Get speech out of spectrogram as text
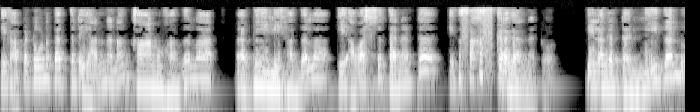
ඒක අපට ඕන පැත්තට යන්න නම් කාණු හදලා, පීලි හදලා ඒ අවශ්‍ය තැනට ඒක සකස් කරගන්නට ඕන. ඊළඟට ලීදඬු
